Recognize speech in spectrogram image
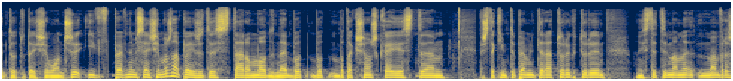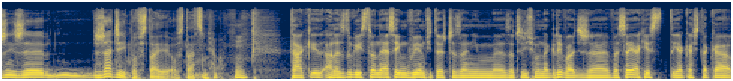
e, to tutaj się łączy i w pewnym sensie można powiedzieć, że to jest staromodne, bo, bo, bo ta książka jest wiesz, takim typem literatury, który niestety mam, mam wrażenie, że rzadziej powstaje ostatnio. Hmm. Tak, ale z drugiej strony esej, mówiłem ci to jeszcze zanim e, zaczęliśmy nagrywać, że w esejach jest jakaś taka,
